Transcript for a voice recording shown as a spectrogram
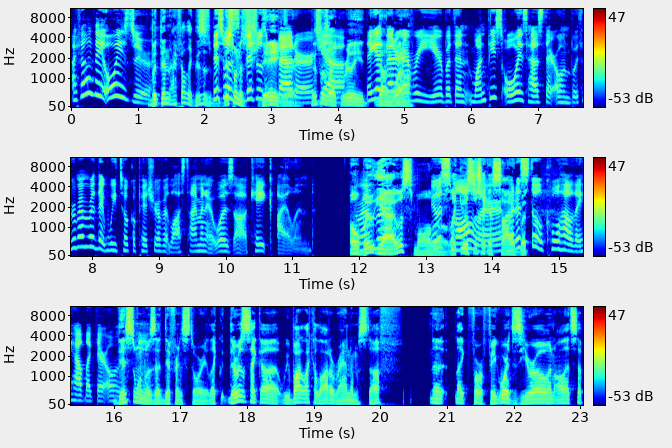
I feel like they always do. But then I felt like this is this, this, was one is this was bigger. better. This was yeah. like really They get better well. every year, but then One Piece always has their own booth. Remember that we took a picture of it last time, and it was uh, Cake Island. oh, but yeah, it was small. It was smaller, like it was just like a side, but it's but still cool how they have like their own. This one was a different story. Like there was like a we bought like a lot of random stuff, uh, like for Figuarts ZERO and all that stuff.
